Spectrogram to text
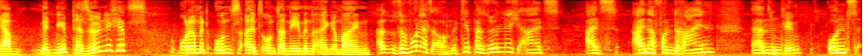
Ja, mit mir persönlich jetzt oder mit uns als Unternehmen allgemein? Also sowohl als auch. Mit dir persönlich als, als einer von dreien. Ähm, Okay. Und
